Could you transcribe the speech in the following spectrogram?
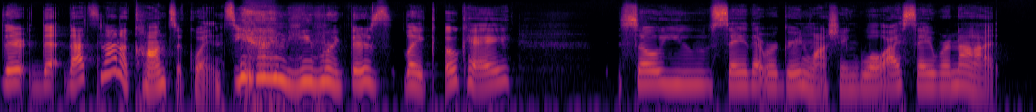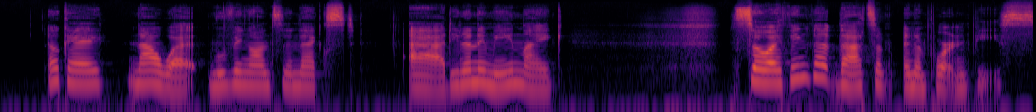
there that that's not a consequence. You know what I mean? Like there's like okay, so you say that we're greenwashing. Well, I say we're not. Okay, now what? Moving on to the next ad. You know what I mean? Like so I think that that's a, an important piece.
